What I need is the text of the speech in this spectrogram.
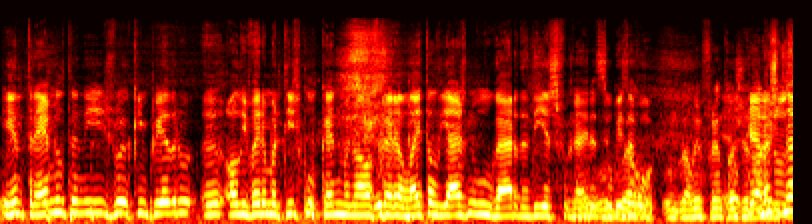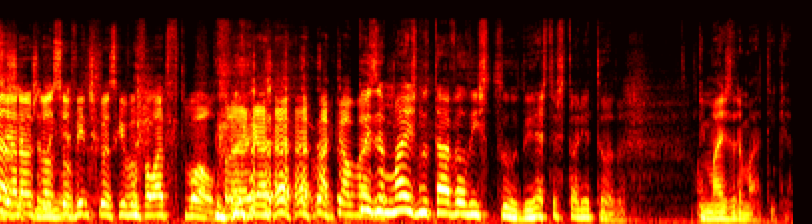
entre Hamilton e Joaquim Pedro eh, Oliveira Martins, colocando Manuel Ferreira Leite, aliás, no lugar de Dias Ferreira, um seu duelo, bisavô. um duelo frente ao Eu quero anunciar aos nossos manhã. ouvintes que eu a seguir vou falar de futebol. Para... Coisa mais notável disto tudo, e desta história toda, e mais dramática,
